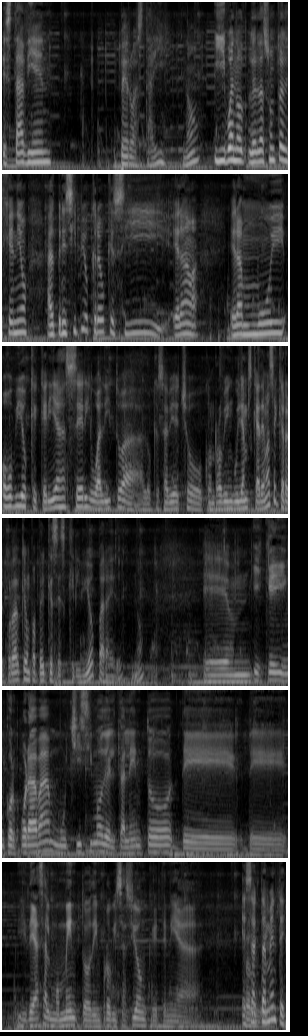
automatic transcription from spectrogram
está bien, pero hasta ahí, ¿no? Y bueno, el asunto del genio, al principio creo que sí era, era muy obvio que quería ser igualito a lo que se había hecho con Robin Williams, que además hay que recordar que era un papel que se escribió para él, ¿no? Em, y que incorporaba muchísimo del talento de, de ideas al momento, de improvisación que tenía Exactamente,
